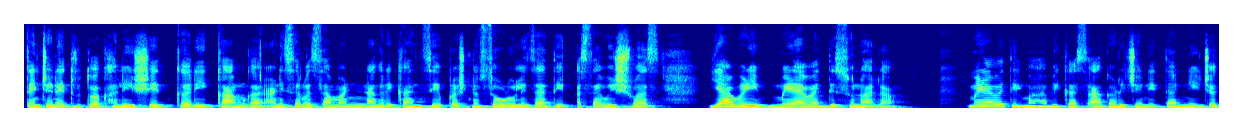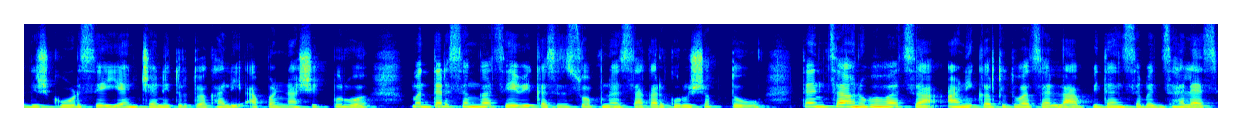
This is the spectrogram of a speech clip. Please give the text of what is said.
त्यांच्या नेतृत्वाखाली शेतकरी कामगार आणि सर्वसामान्य नागरिकांचे प्रश्न सोडवले जातील असा विश्वास यावेळी मेळाव्यात दिसून आला. मेळाव्यातील महाविकास आघाडीच्या नेत्यांनी जगदीश गोडसे यांच्या नेतृत्वाखाली आपण नाशिक पूर्व मतदारसंघाचे विकासाचे स्वप्न साकार करू शकतो. त्यांचा अनुभवाचा आणि कर्तृत्वाचा लाभ विधानसभेत झाल्यास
